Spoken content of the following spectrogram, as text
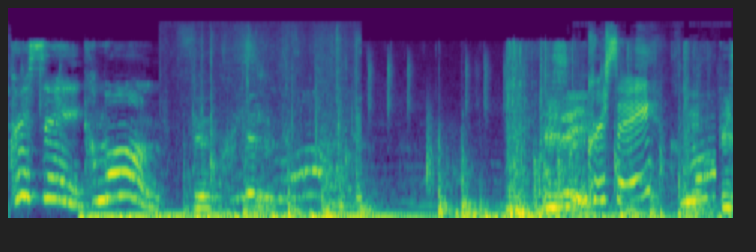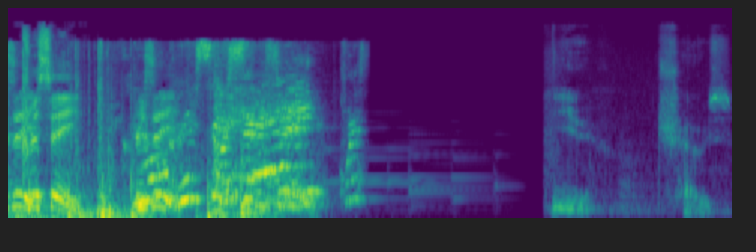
Chrissy, come on! Chrissy, come on! Chrissy! Chrissy! Come on! Chrissy! Chrissy! Chrissy! Chrissy! Chrissy! You chose.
